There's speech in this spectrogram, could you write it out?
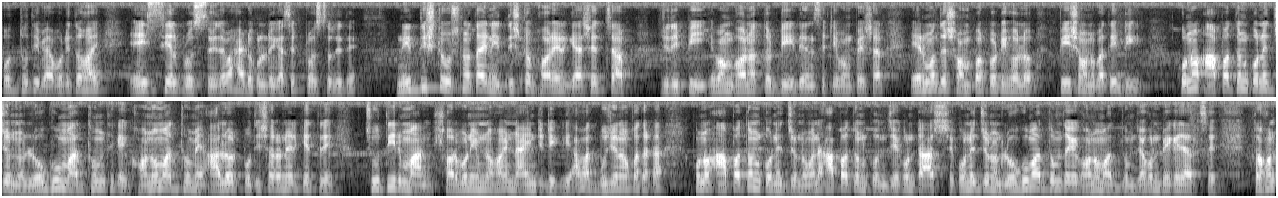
পদ্ধতি ব্যবহৃত হয় এইচসিএল প্রস্তুতিতে বা হাইড্রোক্লোরিক অ্যাসিড প্রস্তুতিতে। নির্দিষ্ট উষ্ণতায় নির্দিষ্ট ভরের গ্যাসের চাপ, যদি পি এবং ঘনত্ব ডি ডেন্সিটি এবং প্রেশার এর মধ্যে সম্পর্কটি হলো পি সমানুপাতি ডি কোনো আপাতন কোণের জন্য লঘু মাধ্যম থেকে ঘন মাধ্যমে আলোর প্রতিসরণের ক্ষেত্রে চ্যুতির মান সর্বনিম্ন হয় নাইনটি ডিগ্রি আবার বুঝে নাও কথাটা, কোনো আপাতন কোণের জন্য মানে আপাতন কোণ, যে কোনটা আসছে, কোণের জন্য লঘু মাধ্যম থেকে ঘন মাধ্যম যখন বেগে যাচ্ছে, তখন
